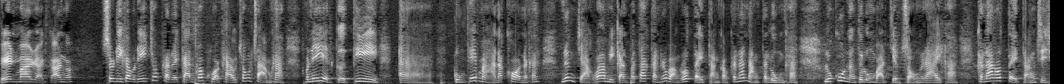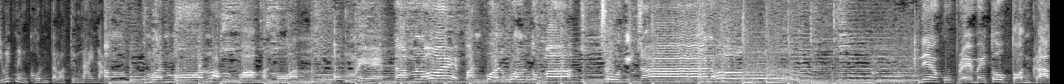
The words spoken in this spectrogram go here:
เห็นไหมรายการก็ สวัสดีครับวันนี้ชมกับรายการครอบครัวข่าวช่องสามค่ะ วันนี้เหตุเกิดที่กรุงเทพมหานครนะคะ เนื่องจากว่ามีการปะทะกันระหว่างรถไต่ถังกับคณะหนังตะลุงค่ะ ลูกคู่หนังตะลุงบาดเจ็บสองรายค่ะ คณะรถไต่ถังเสียชีวิตหนึ่งคนตลอดถึงนายหนังเหมือนมอลำฟ้าขันมวนเมฆดำลอยปั่นป่วนคนตกมาสู่อีสานโอ้เนี่ยกูเปรไม่โตกตอนกลาง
